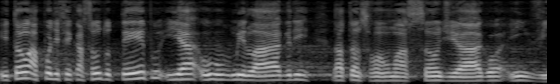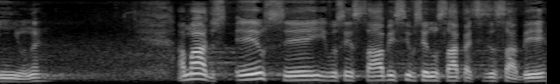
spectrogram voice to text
Então, a purificação do templo e a, o milagre da transformação de água em vinho. Né? Amados, eu sei, você sabe, se você não sabe, precisa saber,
